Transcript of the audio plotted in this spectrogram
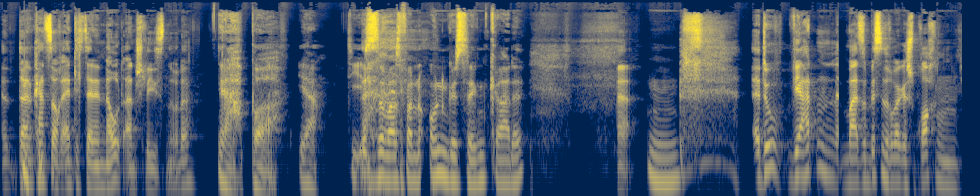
Dann kannst du auch endlich deine Note anschließen, oder? Ja, boah, ja. Die ist sowas von ungesynkt gerade. Ja. Mhm. Äh, du, wir hatten mal so ein bisschen drüber gesprochen,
